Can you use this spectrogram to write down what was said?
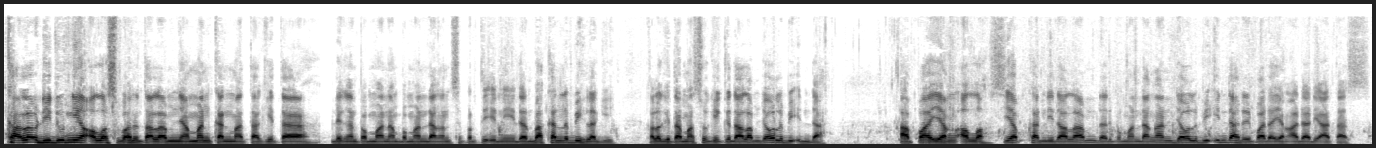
Kalau di dunia Allah Subhanahu wa taala menyamankan mata kita dengan pemandangan-pemandangan seperti ini dan bahkan lebih lagi. Kalau kita masuki ke dalam jauh lebih indah. Apa yang Allah siapkan di dalam dari pemandangan jauh lebih indah daripada yang ada di atas.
